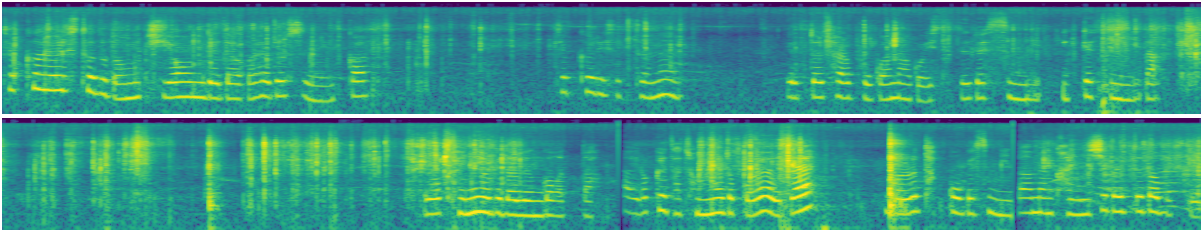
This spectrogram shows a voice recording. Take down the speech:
체크리스트도 너무 귀여운 데다가 해줬으니까 체크리스트는 여기다 잘 보관하고 있겠습니, 있겠습니다. 이거 괜히 여기다 넣은 것 같다. 자, 이렇게 다 정리해줬고요. 이제 이걸로 닦고 오겠습니다. 그다음엔 간식을 뜯어볼게요.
